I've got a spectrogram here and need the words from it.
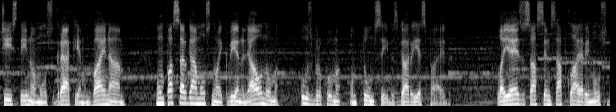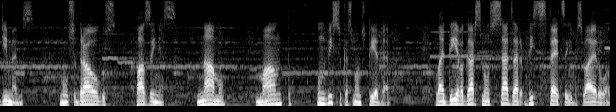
šķīstī no mūsu grēkiem un vainām, un pasargā mūs no ikviena ļaunuma, uzbrukuma un tumsības gara iespaida. Lai Jēzus asins apklāj arī mūsu ģimenes, mūsu draugus, paziņas, namu, mantu un visu, kas mums pieder. Lai Dieva gars mūs sedz ar visspēcības vairogu,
